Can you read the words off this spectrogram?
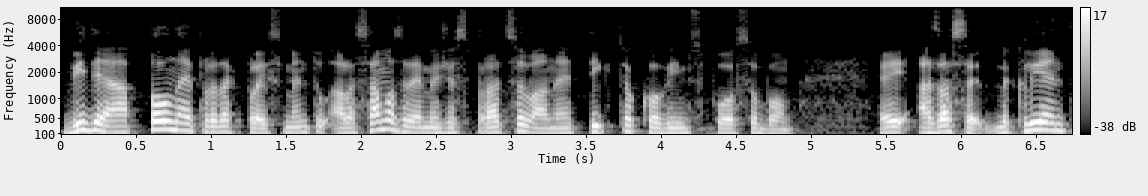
videá plné product placementu, ale samozrejme, že spracované TikTokovým spôsobom. Hej, a zase, klient,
